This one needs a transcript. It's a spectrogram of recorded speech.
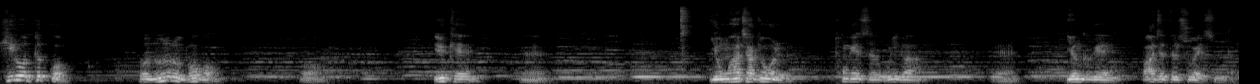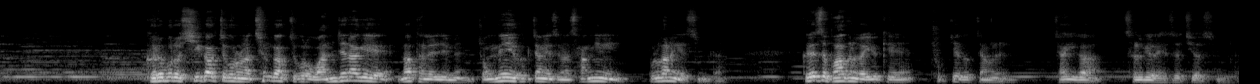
귀로 듣고 또 눈으로 보고 어, 이렇게 예, 융화작용을 통해서 우리가 예, 연극에 빠져들 수가 있습니다. 그러므로 시각적으로나 청각적으로 완전하게 나타내려면 종래의 극장에서는 상영이 불가능했습니다. 그래서 바그너가 이렇게 축제극장을 자기가 설계를 해서 지었습니다.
